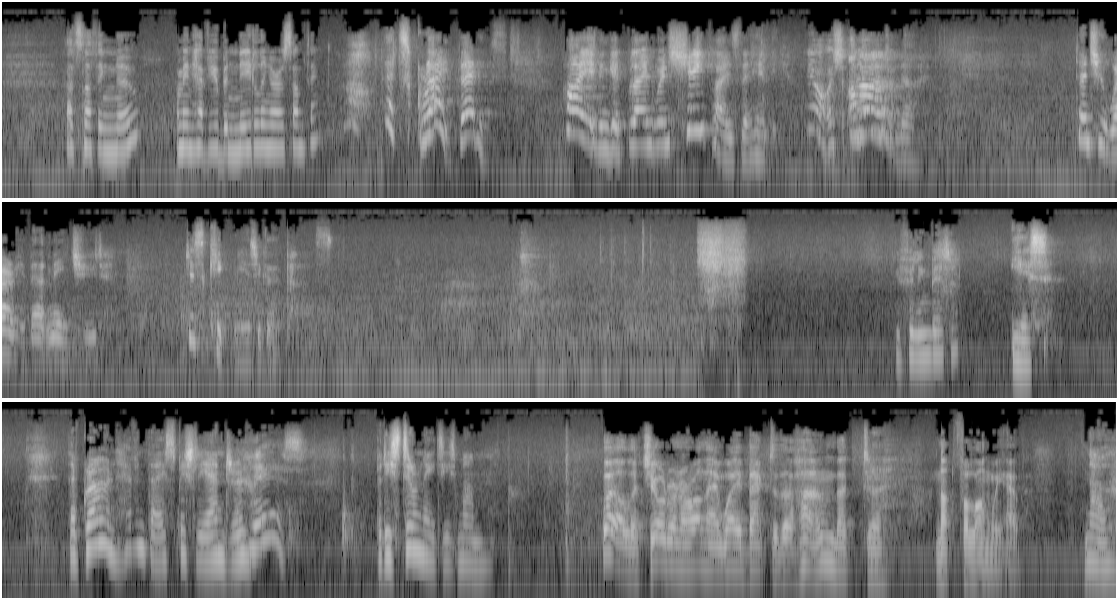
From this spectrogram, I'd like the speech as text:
that's nothing new. I mean, have you been needling her or something? That's great, that is. I even get blamed when she plays the heavy. No, no, no. Don't you worry about me, Jude. Just kick me as you go past. You feeling better? Yes. They've grown, haven't they? Especially Andrew. Yes. But he still needs his mum. Well, the children are on their way back to the home, but uh, not for long, we hope. No.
